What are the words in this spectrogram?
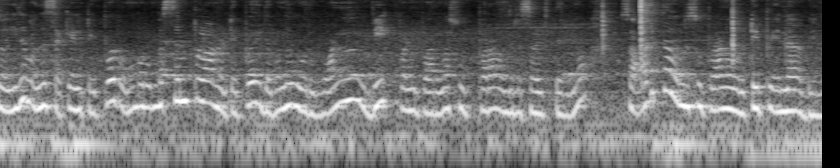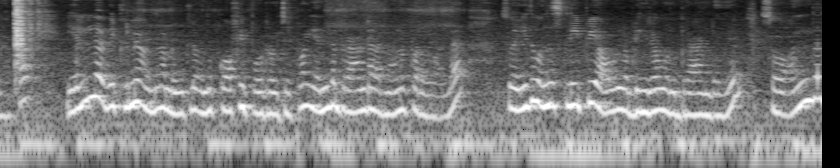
ஸோ இது வந்து செகண்ட் டிப்பு ரொம்ப ரொம்ப சிம்பிளான டிப்பு இதை வந்து ஒரு ஒன் வீக் பண்ணி பாருங்கள் சூப்பராக வந்து ரிசல்ட் தெரியும். ஸோ அடுத்த வந்து சூப்பரான ஒரு டிப் என்ன அப்படின்னாக்கா எல்லா வீட்லையுமே வந்து நம்ம வீட்டில் வந்து காஃபி பவுடர் வச்சுருப்போம். எந்த பிராண்டாக இருந்தாலும் பரவாயில்ல. ஸோ இது வந்து ஸ்லீப்பி அவுல் அப்படிங்கிற ஒரு பிராண்ட் இது. ஸோ அந்த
